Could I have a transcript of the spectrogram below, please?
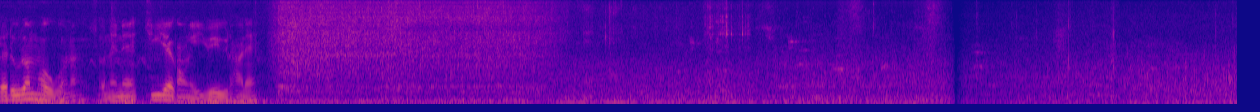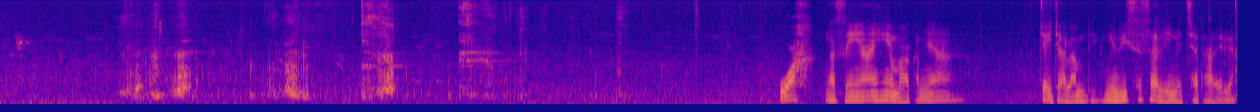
ရတူတော့မဟုတ်ဘူးပေါ့နော်ဆိုတော့နည်းနည်းကြီးတဲ့ကောင်လေးရွေးယူထားတယ်ဝါငစင်ရိုင်းဟင်းပါခင်ဗျာကြိုက်ကြလားမသိဘူးမျိုးကြီးဆက်ဆက်လေးနဲ့ချက်ထားတယ်ဗျာ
